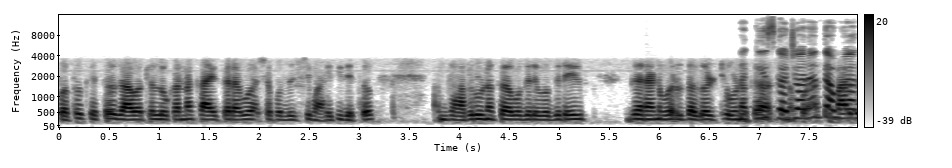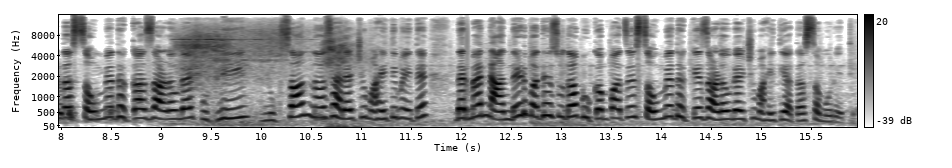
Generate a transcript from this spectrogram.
पथक येतं गावातल्या लोकांना काय करावं अशा पद्धतीची माहिती देतं. घाबरू नका वगैरे वगैरे. घरांवर दगड ठेवू नका गजानन त्यामुळे आता सौम्य. धक्का जाणवलाय कुठलीही नुकसान न झाल्याची माहिती मिळते दरम्यान नांदेडमध्ये सुद्धा भूकंपाचे सौम्य धक्के जाणवल्याची माहिती आता समोर येते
